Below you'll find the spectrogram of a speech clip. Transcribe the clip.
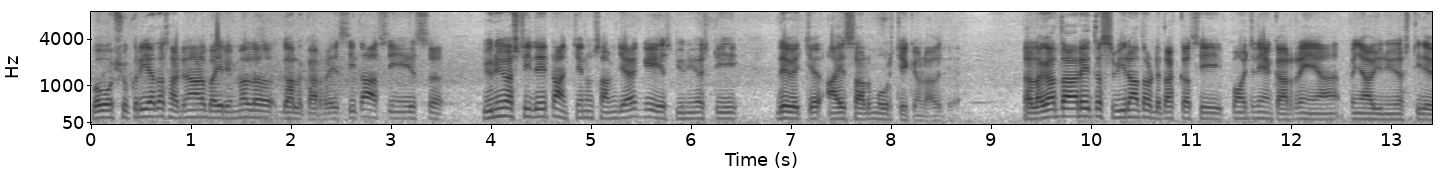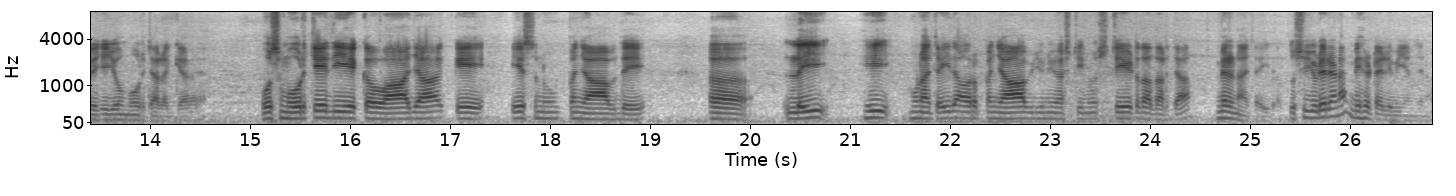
ਬਹੁਤ ਬਹੁਤ ਸ਼ੁਕਰੀਆ। ਤਾਂ ਸਾਡੇ ਨਾਲ ਬਾਈ ਰਿਮਲ ਗੱਲ ਕਰ ਰਹੇ ਸੀ। ਤਾਂ ਅਸੀਂ ਇਸ ਯੂਨੀਵਰਸਿਟੀ ਦੇ ਢਾਂਚੇ ਨੂੰ ਸਮਝਿਆ ਕਿ ਇਸ ਯੂਨੀਵਰਸਿਟੀ ਦੇ ਵਿੱਚ ਆਏ ਸਾਲ ਮੋਰਚੇ ਕਿਉਂ ਲੱਗਦੇ ਆ। ਤਾਂ ਲਗਾਤਾਰ ਇਹ ਤਸਵੀਰਾਂ ਤੁਹਾਡੇ ਤੱਕ ਅਸੀਂ ਪਹੁੰਚਦੀਆਂ ਕਰ ਰਹੇ ਹਾਂ। ਪੰਜਾਬ ਯੂਨੀਵਰਸਿਟੀ ਦੇ ਵਿੱਚ ਜੋ ਮੋਰਚਾ ਲੱਗਿਆ ਹੋਇਆ। ਉਸ ਮੋਰਚੇ ਦੀ ਇੱਕ ਆਵਾਜ਼ ਆ ਕਿ ਇਸ ਨੂੰ ਪੰਜਾਬ ਦੇ ਲਈ ਹੀ ਹੋਣਾ ਚਾਹੀਦਾ ਔਰ ਪੰਜਾਬ ਯੂਨੀਵਰਸਿਟੀ ਨੂੰ ਸਟੇਟ ਦਾ ਦਰਜਾ ਮਿਲਣਾ ਚਾਹੀਦਾ। ਤੁਸੀਂ ਜੁੜੇ ਰਹਿਣਾ ਮਿਹਰ ਟੈਲੀਵਿਜ਼ਨ ਦੇ ਨਾਲ।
